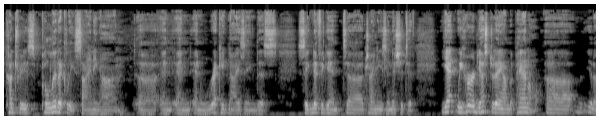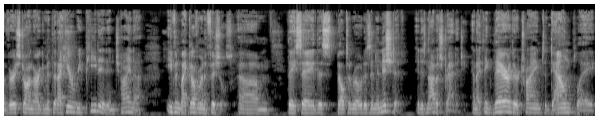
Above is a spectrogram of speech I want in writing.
countries politically signing on uh, and and and recognizing this significant uh, Chinese initiative. Yet we heard yesterday on the panel, uh, you know, very strong argument that I hear repeated in China, even by government officials. Um, they say this Belt and Road is an initiative; it is not a strategy. And I think there they're trying to downplay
